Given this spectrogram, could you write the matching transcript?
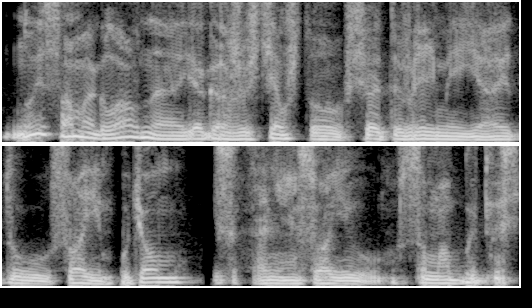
Ну и самое главное, я горжусь тем, что все это время я иду своим путем и сохраняю свою самобытность.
